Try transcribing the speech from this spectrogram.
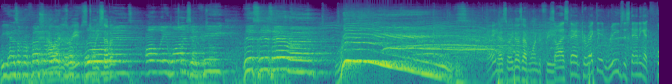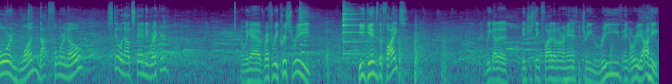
He has a professional how old is record of four 27? wins, only one defeat. This is Aaron so he does have one defeat. So I stand corrected. Reeves is standing at 4 and 1, not 4 and 0. Still an outstanding record. And we have referee Chris Reed begins the fight. We got an interesting fight on our hands between Reeve and Oriahi.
